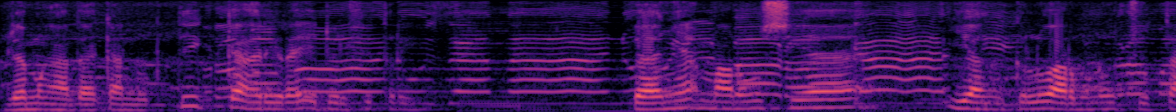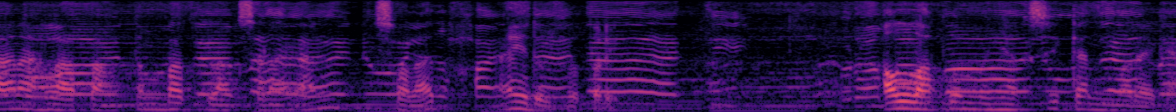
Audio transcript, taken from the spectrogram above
Beliau mengatakan ketika hari raya Idul Fitri banyak manusia yang keluar menuju tanah lapang tempat pelaksanaan sholat Idul Fitri. Allah pun menyaksikan mereka.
